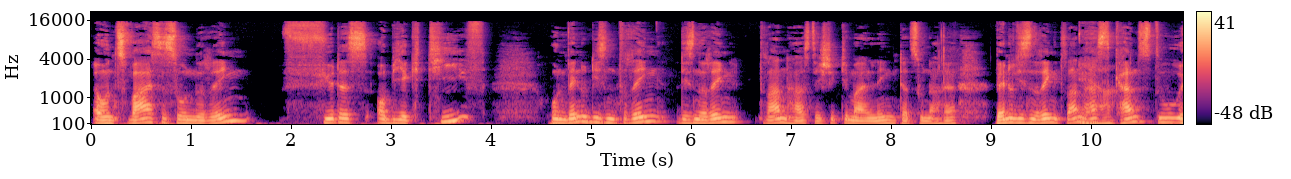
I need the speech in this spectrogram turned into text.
und zwar ist es so ein Ring für das Objektiv. Und wenn du diesen Ring, diesen Ring dran hast, ich schicke dir mal einen Link dazu nachher, wenn du diesen Ring dran ja. hast, kannst du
